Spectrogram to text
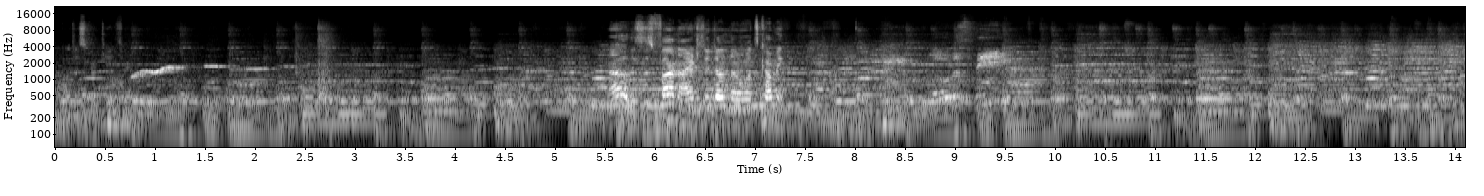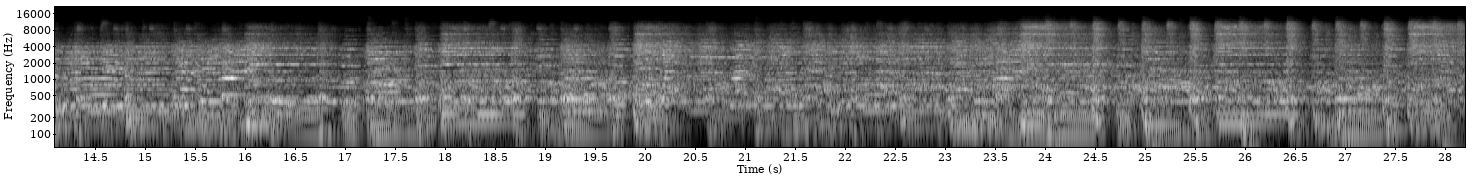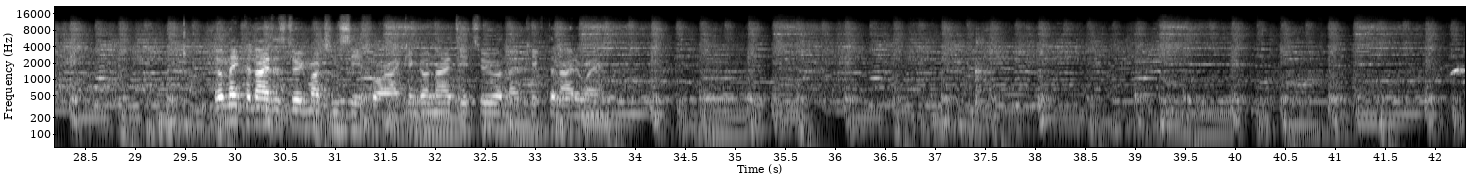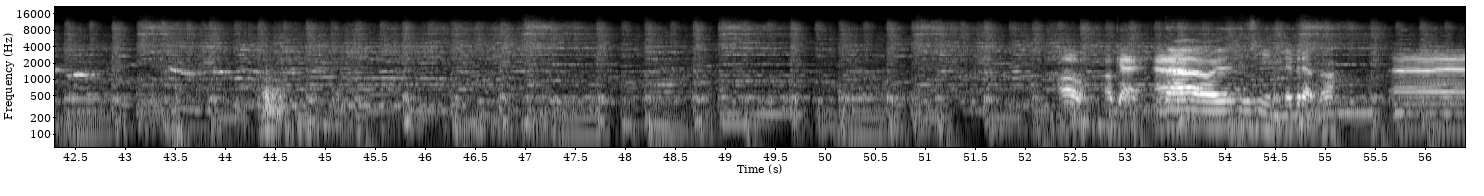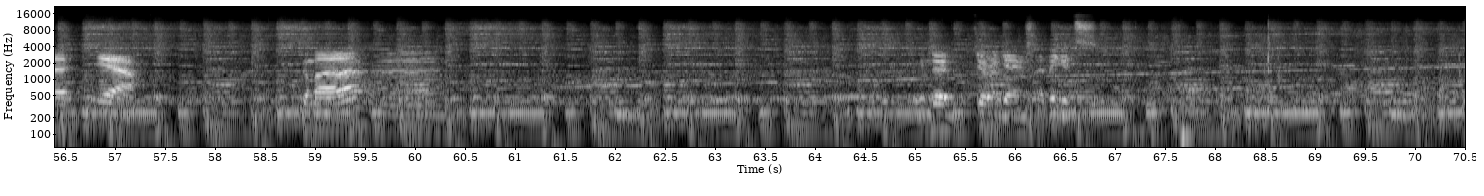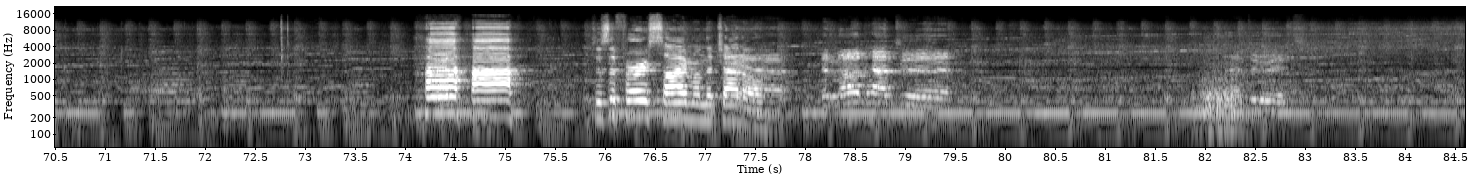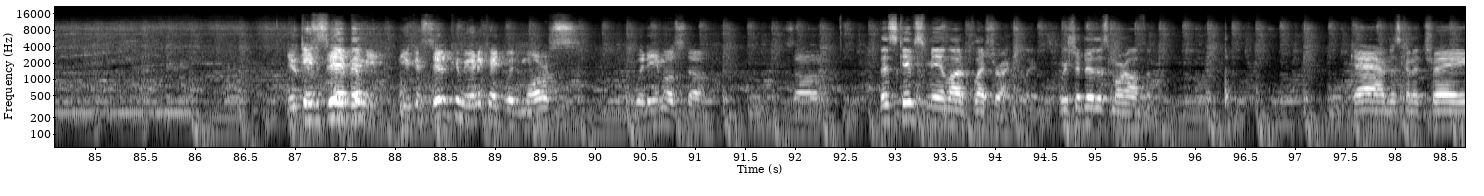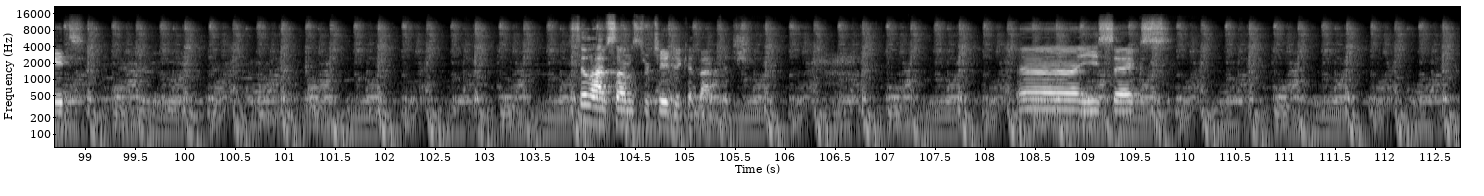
I'll just go G3. Oh, this is fun. I actually don't know what's coming. Don't think the knight is doing much in c4. I can go knight e2 and then kick the knight away. Oh, okay. Det er jo rimelig bredde. Uh, yeah. Skal vi gjøre det? It during games. I think it's Ha ha! This is the first time on the channel. Yeah, the mod had to had to do it. You can still a bit- commu- you can still communicate with Morse with emotes though. So This gives me a lot of pleasure, actually. We should do this more often. Okay, I'm just gonna trade. Still have some strategic advantage. Uh, e6.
